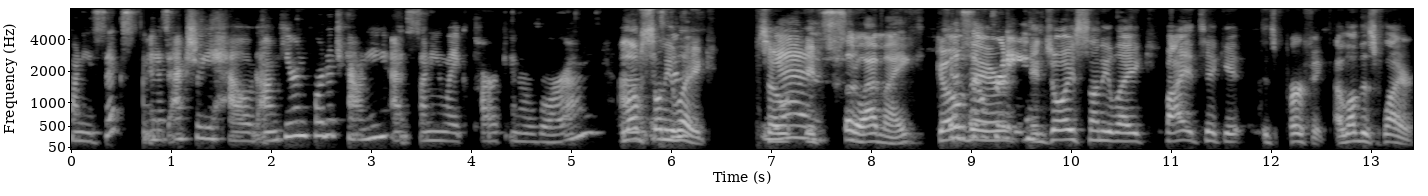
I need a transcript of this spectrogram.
26th, and it's actually held um, here in Portage County at Sunny Lake Park in Aurora. I love Um, Sunny gonna- Lake. So if Yes. So do I, Mike. go It's there, pretty. enjoy Sunny Lake, buy a ticket. It's perfect. I love this flyer.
